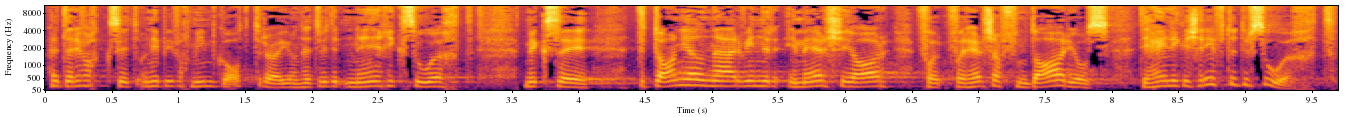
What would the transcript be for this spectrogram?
Hat er einfach gesagt, und ich bin einfach meinem Gott treu, und hat wieder die Nähe gesucht. Wir sehen, der Daniel Nähr, wie er im ersten Jahr vor, vor Herrschaft von Darius die Heilige Schrift untersucht.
